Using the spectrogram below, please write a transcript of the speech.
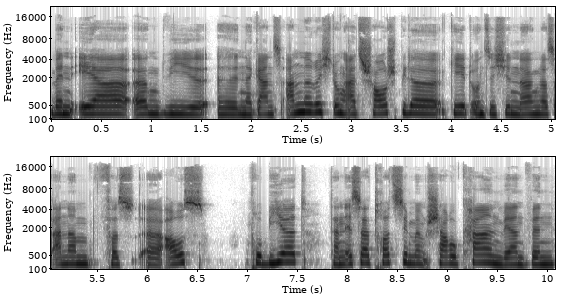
wenn er irgendwie äh, in eine ganz andere Richtung als Schauspieler geht und sich in irgendwas anderem äh, ausprobiert, dann ist er trotzdem im Khan, während wenn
